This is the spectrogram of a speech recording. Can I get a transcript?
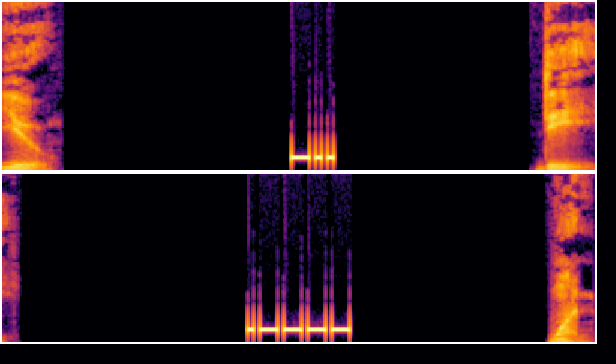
U. D. One.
